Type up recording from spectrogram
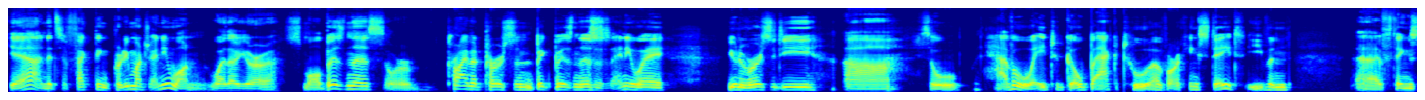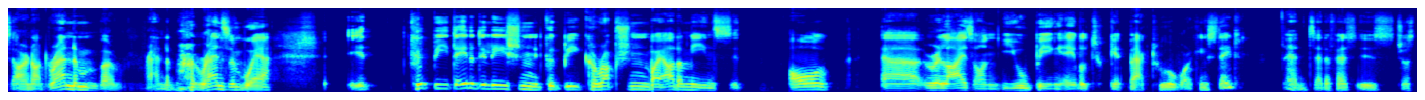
Yeah, and it's affecting pretty much anyone, whether you're a small business or private person, big businesses, anyway, university. Uh, so have a way to go back to a working state, even uh, if things are not random, uh, random ransomware. It could be data deletion, it could be corruption by other means. It all uh, relies on you being able to get back to a working state. And ZFS is just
